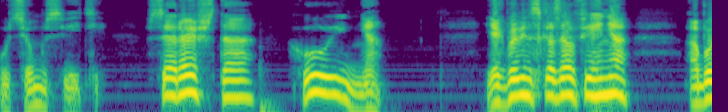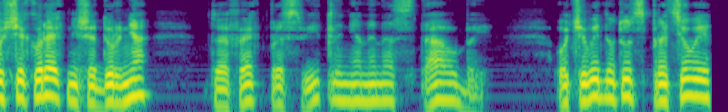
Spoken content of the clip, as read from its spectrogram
у цьому світі. Все решта хуйня. Якби він сказав фігня або ще коректніше дурня, то ефект просвітлення не настав би. Очевидно, тут спрацьовує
